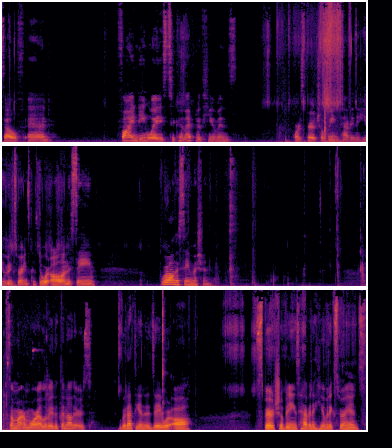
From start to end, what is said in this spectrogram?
self and finding ways to connect with humans or spiritual beings having a human experience because we're all on the same we're all on the same mission some are more elevated than others but at the end of the day we're all spiritual beings having a human experience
